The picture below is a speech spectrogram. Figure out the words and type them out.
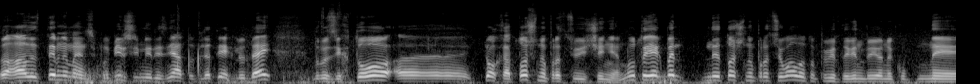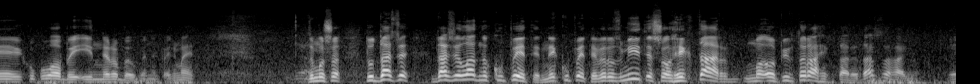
Але тим не менше, по більшій мірі знято для тих людей, друзі, хто е, Тоха точно працює чи ні. Ну то якби не точно працювало, то повірте, він би його не, куп, не купував би і не робив би, не розумієте? Тому що тут навіть, навіть ладно купити, не купити. Ви розумієте, що гектар, о, півтора гектари, да, загально? Е,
